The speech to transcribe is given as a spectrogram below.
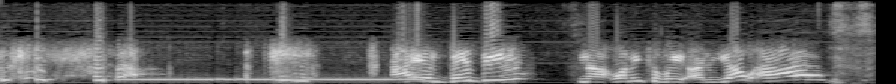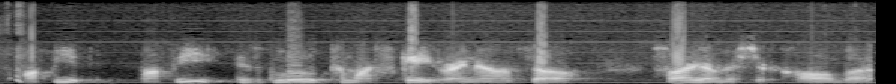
I am busy, not wanting to wait on your ass. my feet my feet is glued to my skate right now, so sorry I missed your call, but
